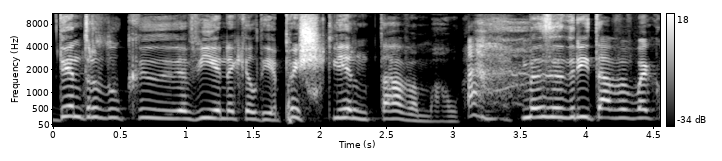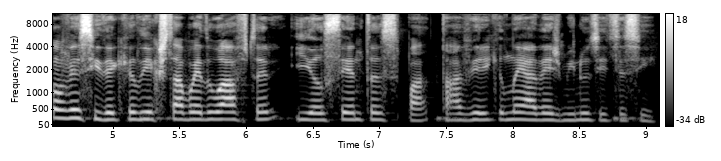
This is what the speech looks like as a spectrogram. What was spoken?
dentro do que havia naquele dia, para escolher não estava mal. Mas a Adri estava bem convencida que ele ia gostar bem do After e ele senta-se, pá, está a ver aquilo nem há 10 minutos e disse assim:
